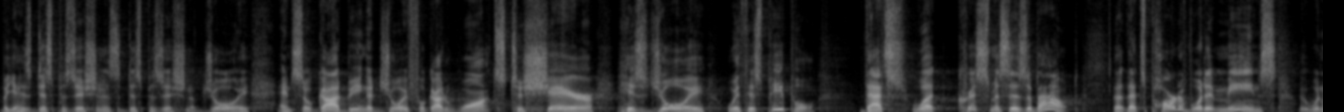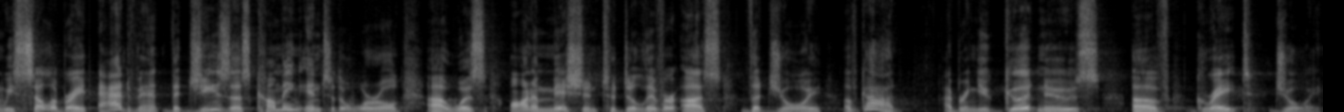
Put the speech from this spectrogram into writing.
but yet his disposition is a disposition of joy. And so, God, being a joyful God, wants to share his joy with his people. That's what Christmas is about. That's part of what it means when we celebrate Advent that Jesus coming into the world uh, was on a mission to deliver us the joy of God. I bring you good news of great joy.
